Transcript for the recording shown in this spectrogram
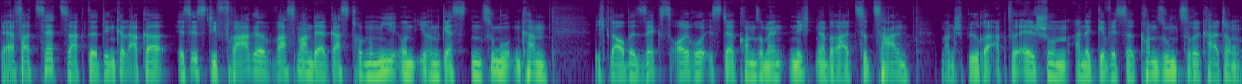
Der FAZ sagte Dinkelacker, es ist die Frage, was man der Gastronomie und ihren Gästen zumuten kann. Ich glaube, sechs Euro ist der Konsument nicht mehr bereit zu zahlen. Man spüre aktuell schon eine gewisse Konsumzurückhaltung.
